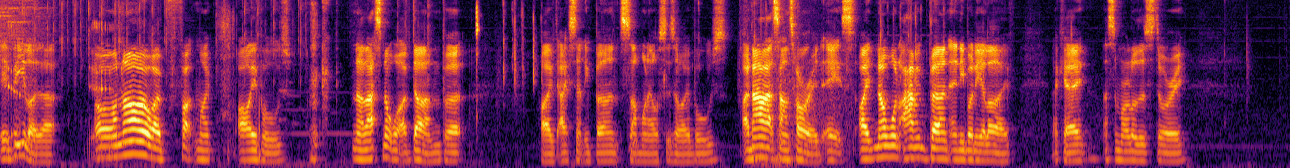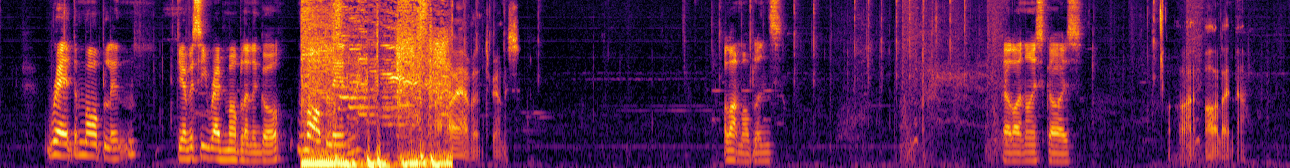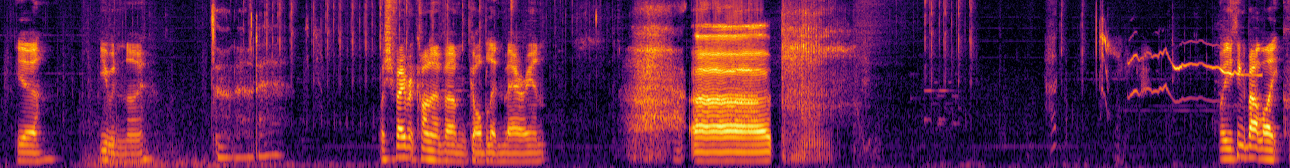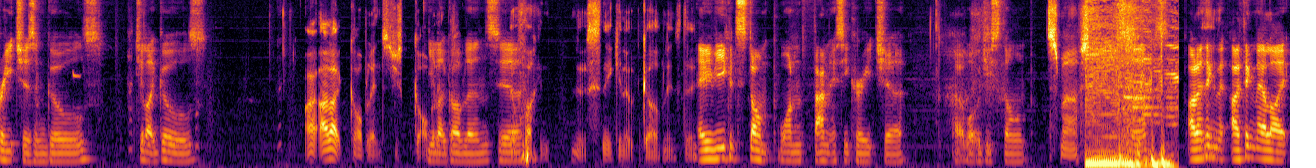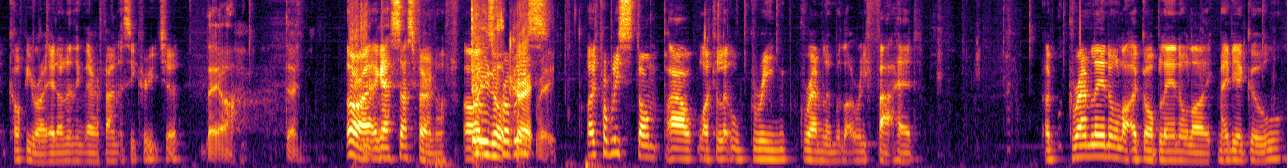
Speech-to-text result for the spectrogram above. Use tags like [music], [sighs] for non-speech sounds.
It'd be like that. Yeah. Oh no! I fucked my eyeballs. no, that's not what I've done, but I accidentally burnt someone else's eyeballs. I know that sounds horrid. It's I no one. I haven't burnt anybody alive. Okay, that's the moral of the story. Red Moblin. Do you ever see Red Moblin and go Moblin? I haven't, to be honest. I like Moblins. They're like nice guys. I, I'll let now. Yeah, you wouldn't know. What's your favourite kind of um, goblin variant? [sighs] Uh, Well, you think about like creatures and ghouls. Do you like ghouls? I, I like goblins. Just goblins. You like goblins, Little yeah. fucking little sneaky little goblins, dude. If you could stomp one fantasy creature, uh, what would you stomp? Smurfs. Smurfs? I don't think that. I think they're like copyrighted. I don't think they're a fantasy creature. They are. Don't. All right, I guess that's fair enough. Do I'd not probably correct me. I'd probably stomp out like a little green gremlin with like a really fat head. A gremlin or like a goblin or like maybe a ghoul.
